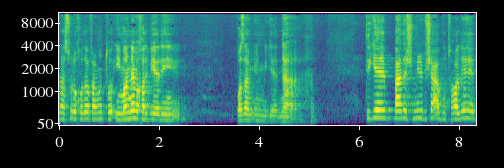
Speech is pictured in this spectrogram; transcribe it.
رسول خدا فرمود تو ایمان نمیخواد بیاری؟ بازم این میگه نه. دیگه بعدش میره پیش ابو طالب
